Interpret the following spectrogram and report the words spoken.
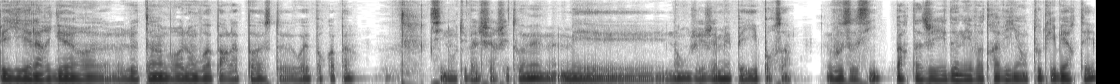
Payer à la rigueur euh, le timbre, l'envoi par la poste, euh, ouais, pourquoi pas. Sinon, tu vas le chercher toi-même. Mais non, j'ai jamais payé pour ça. Vous aussi, partagez et donnez votre avis en toute liberté.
